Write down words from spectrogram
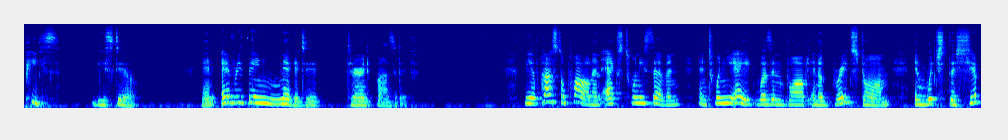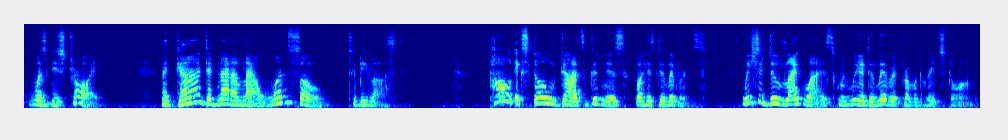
Peace, be still and everything negative turned positive. The Apostle Paul in Acts 27 and 28 was involved in a great storm in which the ship was destroyed. But God did not allow one soul to be lost. Paul extolled God's goodness for his deliverance. We should do likewise when we are delivered from a great storm.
